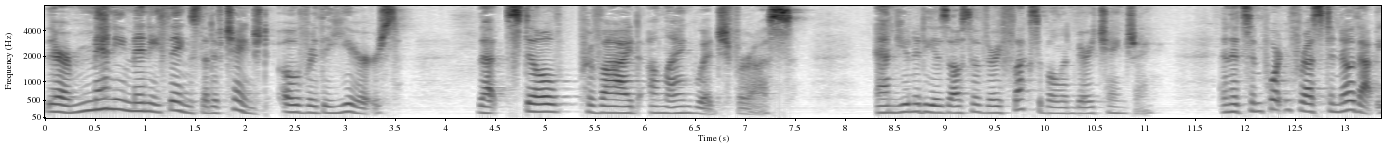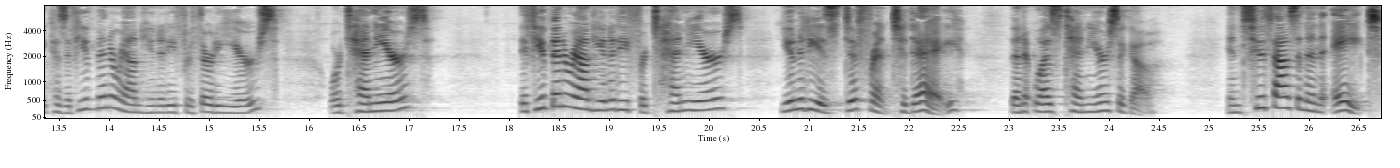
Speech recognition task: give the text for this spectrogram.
There are many, many things that have changed over the years that still provide a language for us. And unity is also very flexible and very changing. And it's important for us to know that because if you've been around unity for 30 years or 10 years, if you've been around Unity for 10 years, Unity is different today than it was 10 years ago. In 2008,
